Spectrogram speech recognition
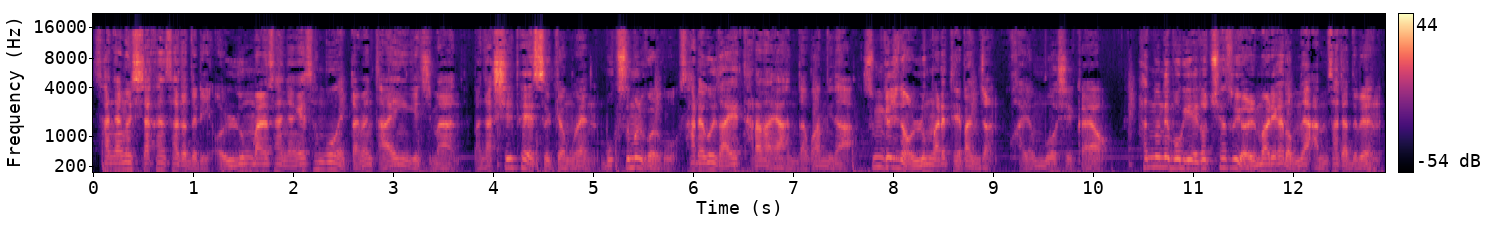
사냥을 시작한 사자들이 얼룩말 사냥에 성공했다면 다행이겠지만 만약 실패했을 경우엔 목숨을 걸고 사력을 다해 달아나야 한다고 합니다. 숨겨진 얼룩말의 대반전 과연 무엇일까요? 한눈에 보기에도 최소 10마리가 넘는 암사자들은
